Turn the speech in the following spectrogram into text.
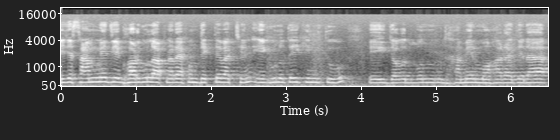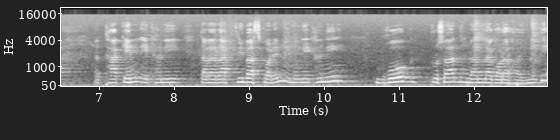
এই যে সামনে যে ঘরগুলো আপনারা এখন দেখতে পাচ্ছেন এগুলোতেই কিন্তু এই জগৎবন্ধু ধামের মহারাজেরা থাকেন। এখানেই তারা রাত্রিবাস করেন এবং এখানেই ভোগ প্রসাদ রান্না করা হয় নাকি?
